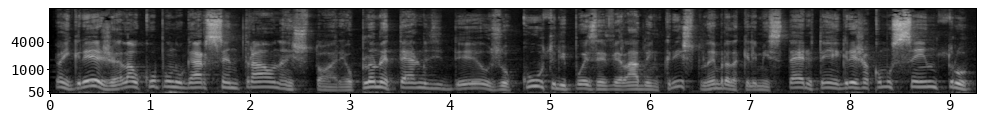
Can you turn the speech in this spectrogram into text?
Então, a igreja ela ocupa um lugar central na história. O plano eterno de Deus, oculto depois revelado em Cristo, lembra daquele mistério? Tem a igreja como centro.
